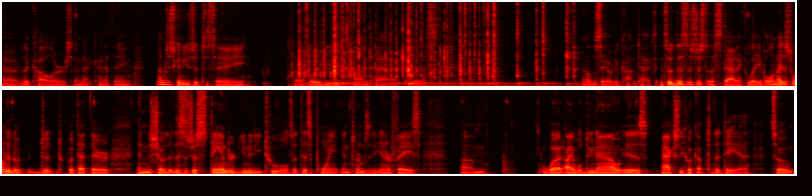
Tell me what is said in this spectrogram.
uh, the colors and that kind of thing. I'm just going to use it to say uh, Odoo contact list. I'll just say Odoo contact. And so this is just a static label. And I just wanted to, to, to, put that there and show that this is just standard Unity tools at this point in terms of the interface. Um, what I will do now is actually hook up to the data. So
